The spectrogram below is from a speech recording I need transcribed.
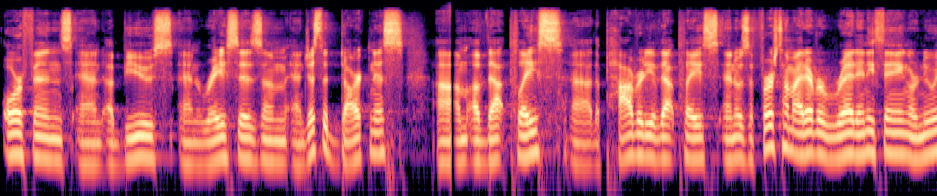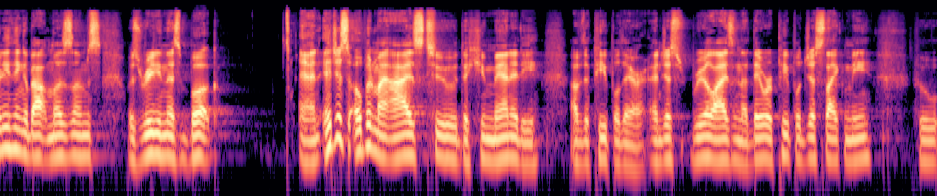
orphans and abuse and racism and just the darkness um, of that place, uh, the poverty of that place. And it was the first time I'd ever read anything or knew anything about Muslims. Was reading this book. And it just opened my eyes to the humanity of the people there and just realizing that they were people just like me who,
